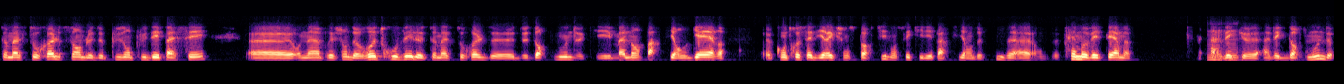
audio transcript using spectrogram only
Thomas Tuchel semble de plus en plus dépassé. Euh, on a l'impression de retrouver le Thomas Tuchel de, de, Dortmund qui est maintenant parti en guerre euh, contre sa direction sportive. On sait qu'il est parti en de, très mauvais termes avec, mhm. avec Dortmund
